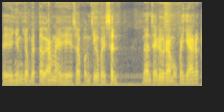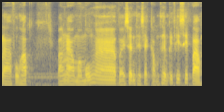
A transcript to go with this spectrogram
Thì những dòng bếp từ âm này thì shop vẫn chưa vệ sinh nên sẽ đưa ra một cái giá rất là phù hợp. Bạn nào mà muốn ờ, vệ sinh thì sẽ cộng thêm cái phí ship vào.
